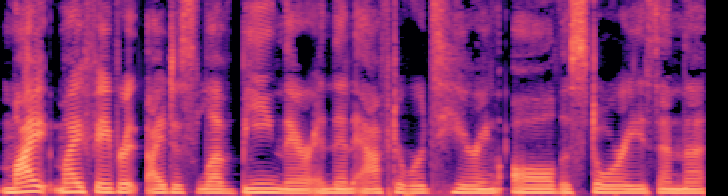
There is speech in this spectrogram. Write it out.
my my favorite, I just love being there, and then afterwards hearing all the stories and the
